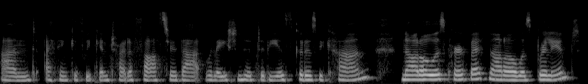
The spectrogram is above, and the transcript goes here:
and I think if we can try to foster that relationship to be as good as we can, not always perfect, not always brilliant,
